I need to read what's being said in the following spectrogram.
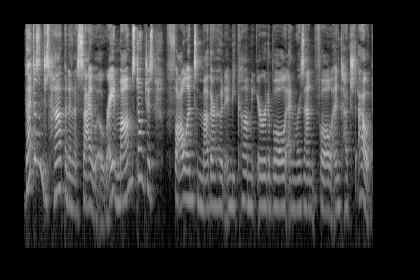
that doesn't just happen in a silo, right? Moms don't just fall into motherhood and become irritable and resentful and touched out.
